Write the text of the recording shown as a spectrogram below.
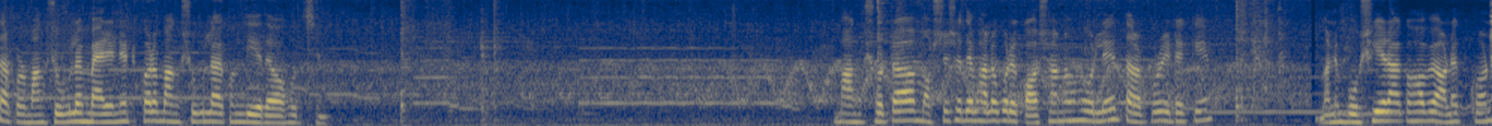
তারপর মাংসগুলো ম্যারিনেট করা মাংসগুলো এখন দিয়ে দেওয়া হচ্ছে। মাংসটা মশলার সাথে ভালো করে কষানো হলে তারপর এটাকে মানে বসিয়ে রাখা হবে অনেকক্ষণ।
